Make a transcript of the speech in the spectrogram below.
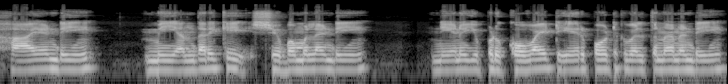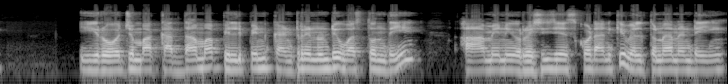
హాయ్ అండి. మీ అందరికీ శుభములండి. నేను ఇప్పుడు కువైట్ ఎయిర్పోర్ట్కి వెళ్తున్నానండి. ఈరోజు మా కద్దామ ఫిలిపిన్ కంట్రీ నుండి వస్తుంది. ఆమెను రుచి చేసుకోవడానికి వెళ్తున్నానండి.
